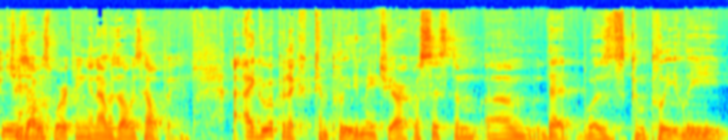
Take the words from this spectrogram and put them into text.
She was always working, and I was always helping. I grew up in a completely matriarchal system um, that was completely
